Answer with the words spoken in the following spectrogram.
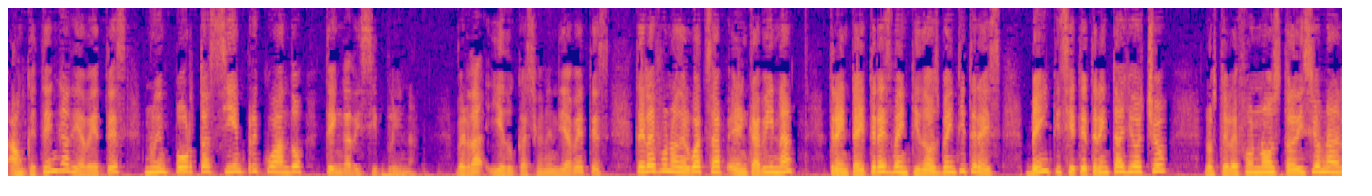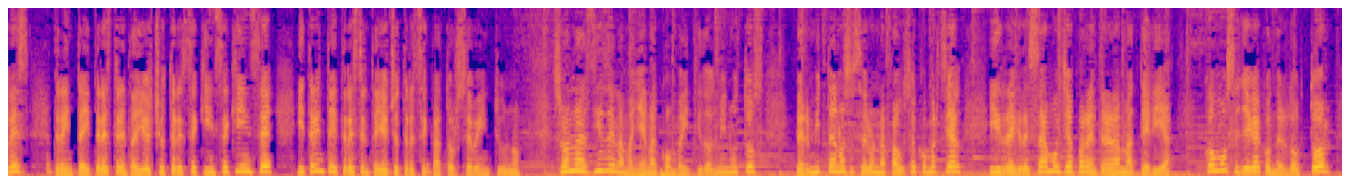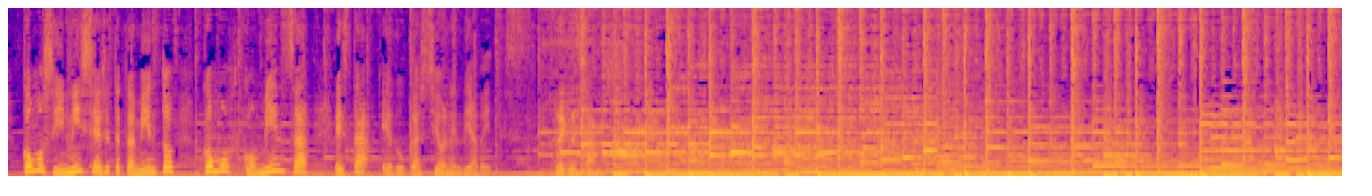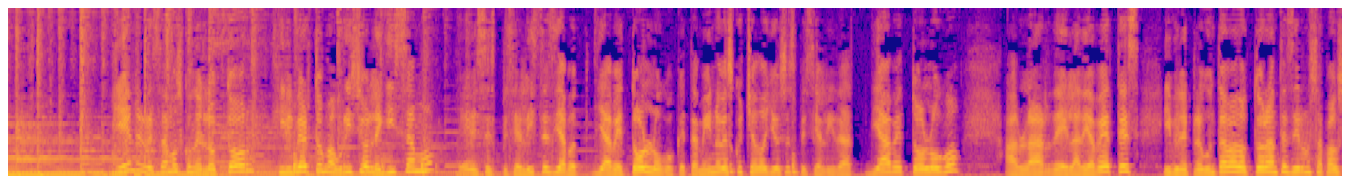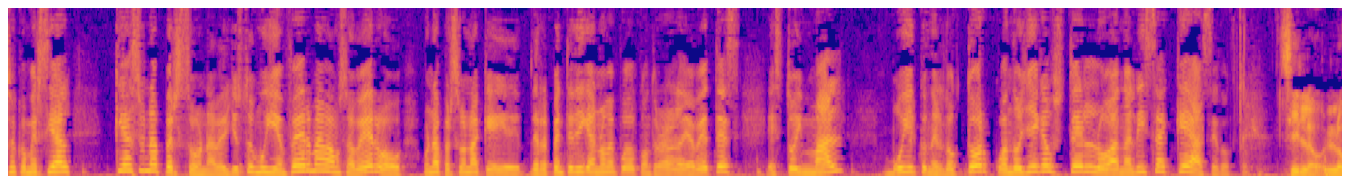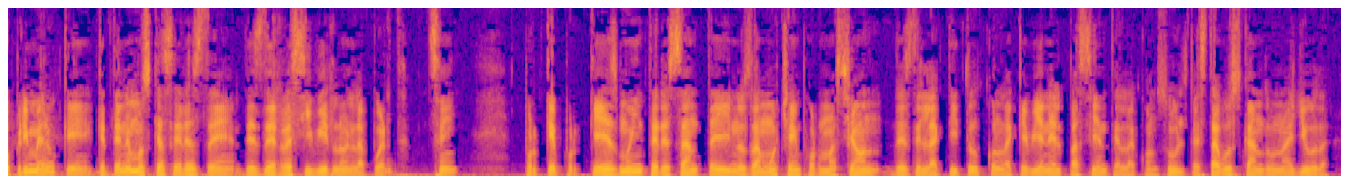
aunque tenga diabetes, no importa siempre y cuando tenga disciplina. ¿Verdad? Y educación en diabetes. Teléfono del WhatsApp en cabina 33 22 23 27 38. Los teléfonos tradicionales 33 38 13 15 15 y 33 38 13 14 21. Son las 10 de la mañana con 22 minutos. Permítanos hacer una pausa comercial y regresamos ya para entrar a materia. ¿Cómo se llega con el doctor? ¿Cómo se inicia ese tratamiento? ¿Cómo comienza esta educación en diabetes? Regresamos. Bien, regresamos con el doctor Gilberto Mauricio Leguízamo, es especialista, es diabetólogo, que también no había escuchado yo esa especialidad, diabetólogo, hablar de la diabetes, y le preguntaba, doctor, antes de irnos a pausa comercial, ¿qué hace una persona? A ver, yo estoy muy enferma, vamos a ver, o una persona que de repente diga, no me puedo controlar la diabetes, estoy mal, voy a ir con el doctor. Cuando llega usted lo analiza, ¿qué hace, doctor? Sí, lo, lo primero que, que tenemos que hacer es de, desde recibirlo en la puerta. ¿Sí? ¿Por qué? Porque es muy interesante y nos da mucha información desde la actitud con la que viene el paciente a la consulta. Está buscando una ayuda.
